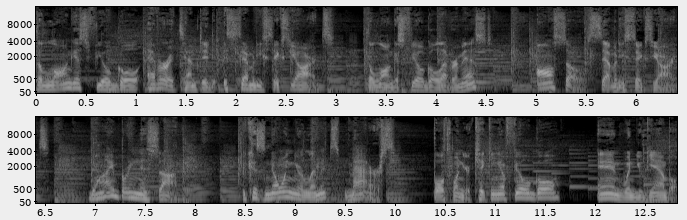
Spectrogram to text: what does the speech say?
The longest field goal ever attempted is 76 yards. The longest field goal ever missed? Also 76 yards. Why bring this up? Because knowing your limits matters, both when you're kicking a field goal and when you gamble.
